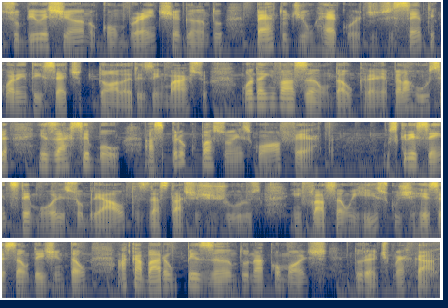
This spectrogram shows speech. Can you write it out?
subiu este ano com o Brent chegando perto de um recorde de 147 dólares em março, quando a invasão da Ucrânia pela Rússia exacerbou as preocupações com a oferta. Os crescentes temores sobre altas das taxas de juros, inflação e riscos de recessão desde então acabaram pesando na commodity durante o mercado.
